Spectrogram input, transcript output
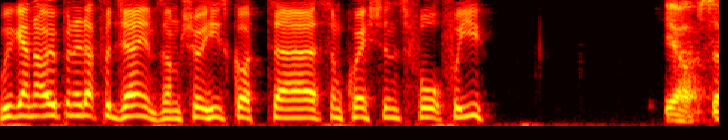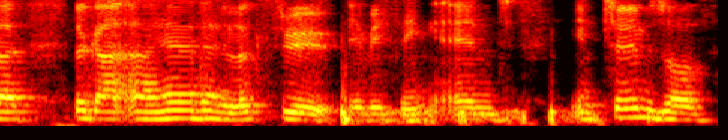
we're going to open it up for James. I'm sure he's got uh, some questions for, for you. Yeah, so look, I, I have had a look through everything, and in terms of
